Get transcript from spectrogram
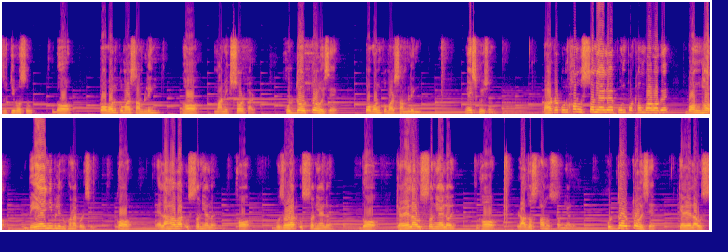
জ্যোতি বসু গ পৱন কুমাৰ চামলিং ঘ মানিক চৰকাৰ। শুদ্ধ উত্তৰ হৈছে পৱন কুমাৰ চামলিং। নেক্সট কুৱেশ্যন ভাৰতৰ কোনখন উচ্চ ন্যায়ালয়ে পোনপ্ৰথমবাৰৰ বাবে বন্ধক বেআইনী বুলি ঘোষণা কৰিছিল? ক এলাহাবাদ উচ্চ ন্যায়ালয় খ গুজৰাট উচ্চ ন্যায়ালয় গ কেৰেলা উচ্চ ন্যায়ালয় ঘ ৰাজস্থান উচ্চ ন্যায়ালয়। শুদ্ধ উত্তৰ হৈছে কেৰেলা উচ্চ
